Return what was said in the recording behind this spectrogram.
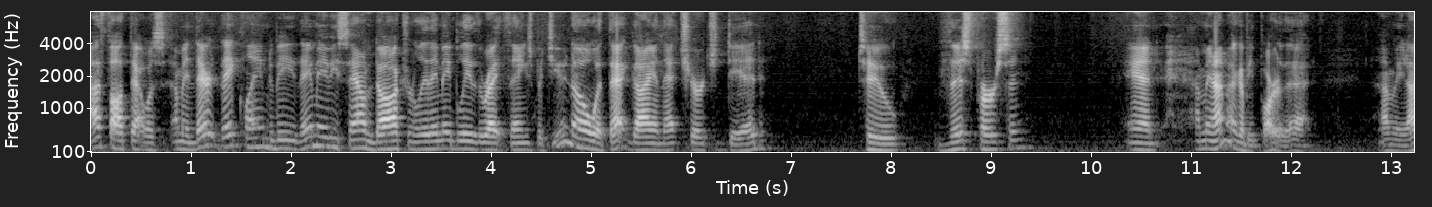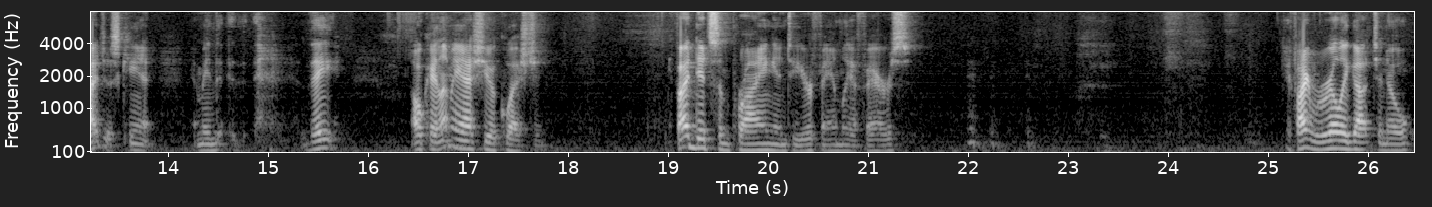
I thought that was, I mean, they they claim to be, they may be sound doctrinally, they may believe the right things, but you know what that guy in that church did to this person? And, I mean, I'm not going to be part of that. I mean, I just can't. I mean, they, okay, let me ask you a question. If I did some prying into your family affairs, if I really got to know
